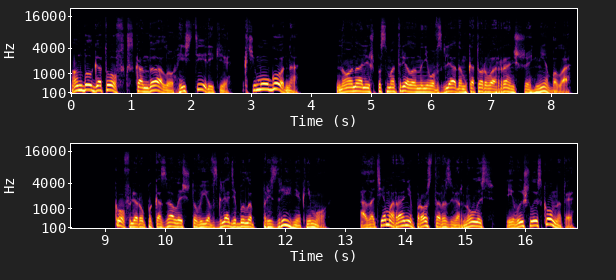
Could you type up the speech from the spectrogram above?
Он был готов к скандалу, истерике, к чему угодно. Но она лишь посмотрела на него взглядом, которого раньше не было. Кофлеру показалось, что в ее взгляде было презрение к нему — а затем Арани просто развернулась и вышла из комнаты.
